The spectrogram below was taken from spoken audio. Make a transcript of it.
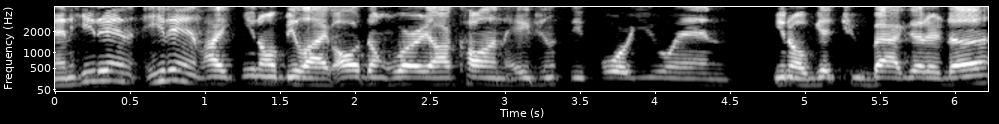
and he didn't he didn't like you know be like oh don't worry i'll call an agency for you and you know get you back da da da.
